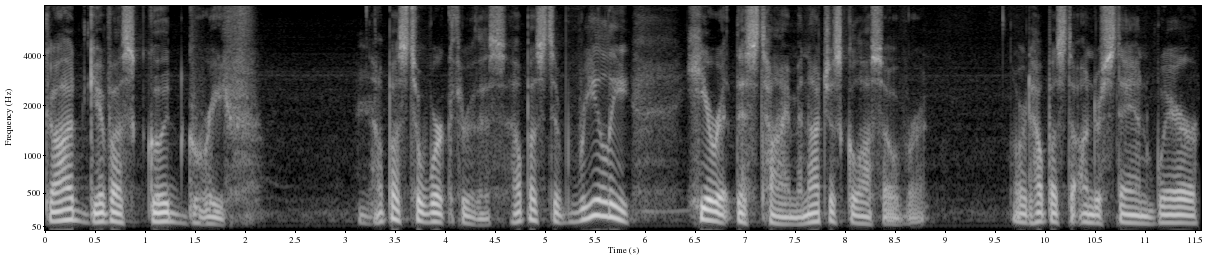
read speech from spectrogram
God, give us good grief. Hmm. Help us to work through this. Help us to really hear it this time and not just gloss over it. Lord, help us to understand where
